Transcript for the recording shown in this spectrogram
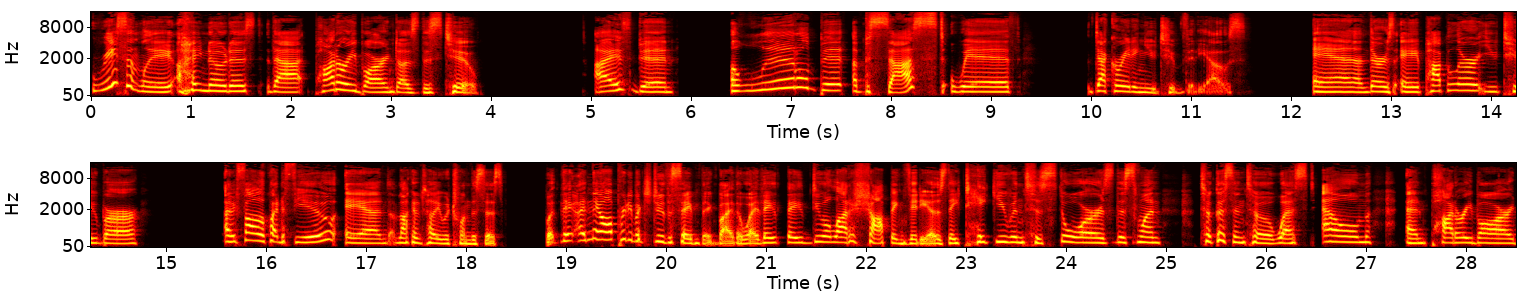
recently I noticed that Pottery Barn does this too. I've been a little bit obsessed with decorating YouTube videos. And there's a popular YouTuber I follow quite a few, and I'm not going to tell you which one this is. But they and they all pretty much do the same thing, by the way. They they do a lot of shopping videos. They take you into stores. This one took us into West Elm and Pottery Barn,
